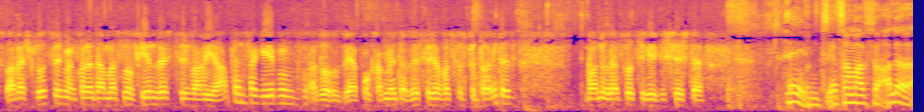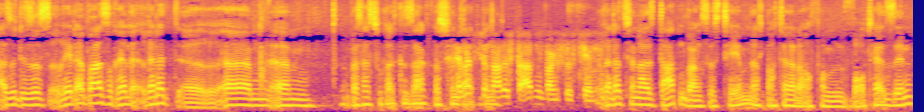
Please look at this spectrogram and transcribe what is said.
Es war recht lustig, man konnte damals nur 64 Variablen vergeben. Also wer programmiert, da weiß sicher, was das bedeutet. War eine ganz lustige Geschichte. Hey, und jetzt nochmal für alle, also dieses Redabass, Rel Rel äh, ähm, ähm, was hast du gerade gesagt? Was für ein Relationales Datenbanksystem. Relationales Datenbanksystem, das macht ja dann auch vom Wort her Sinn.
